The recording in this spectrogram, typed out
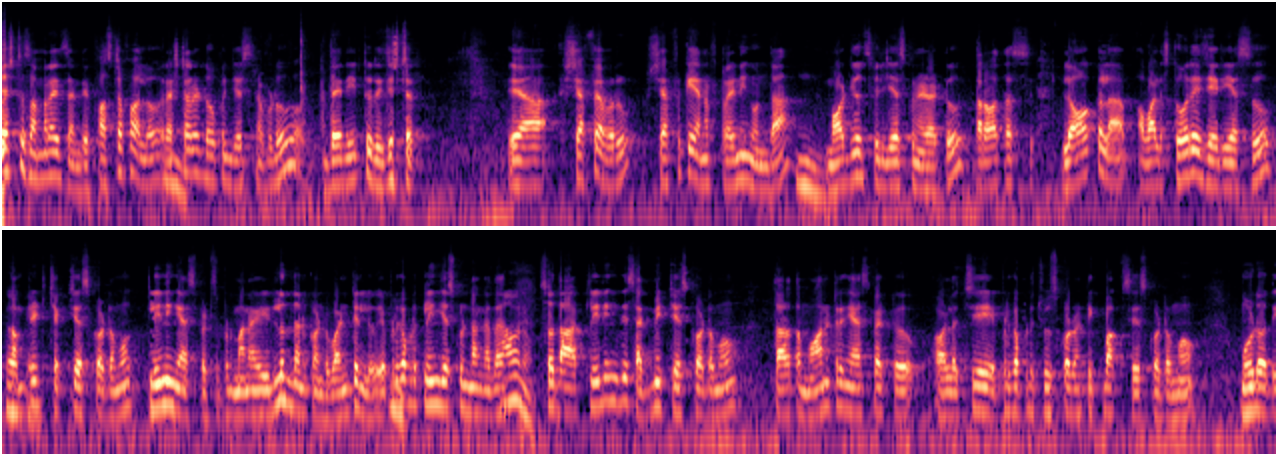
జస్ట్ సమ్మరైజ్ అండి first of all restaurant open చేసినప్పుడు they need to register chef ఎవరు? షెఫ్కి ఎనఫ్ ట్రైనింగ్ ఉందా? మాడ్యూల్స్ ఫిల్ చేసుకునేటట్టు. తర్వాత లోకల్ వాళ్ళ స్టోరేజ్ ఏరియాస్ కంప్లీట్ చెక్ చేసుకోవడము క్లీనింగ్ ఆస్పెక్ట్స్ ఇప్పుడు మన ఇల్లు ఉందనుకోండి వంటిల్లు. ఎప్పటికప్పుడు క్లీన్ చేసుకుంటాం కదా. So the cleaning the submit చేసుకోవడము తర్వాత మానిటరింగ్ ఆస్పెక్ట్ వాళ్ళు వచ్చి ఎప్పటికప్పుడు చూసుకోవడం టిక్ బాక్స్ చేసుకోవడము మూడోది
